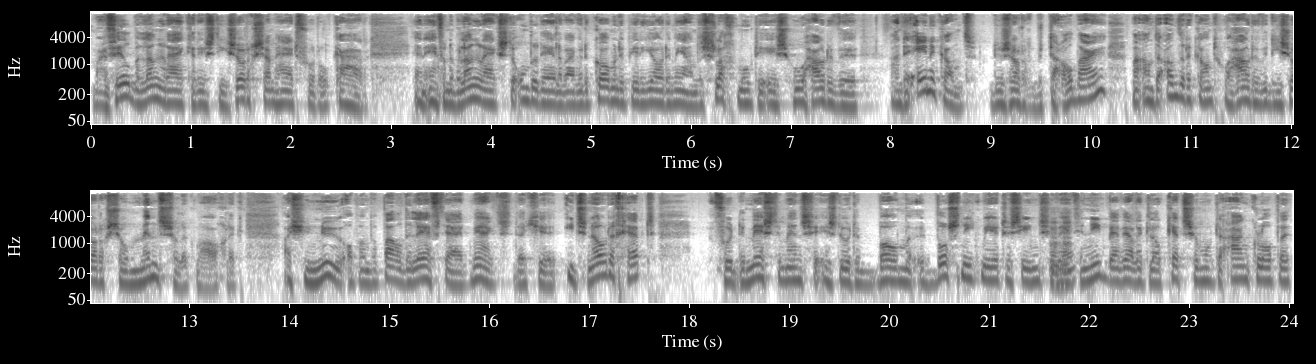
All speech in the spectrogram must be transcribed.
Maar veel belangrijker is die zorgzaamheid voor elkaar. En een van de belangrijkste onderdelen waar we de komende periode mee aan de slag moeten is... hoe houden we aan de ene kant de zorg betaalbaar... maar aan de andere kant hoe houden we die zorg zo menselijk mogelijk. Als je nu op een bepaalde leeftijd merkt dat je iets nodig hebt voor de meeste mensen is door de bomen het bos niet meer te zien. Ze uh -huh. weten niet bij welk loket ze moeten aankloppen.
